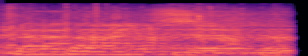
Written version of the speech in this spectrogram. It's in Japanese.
やっぱり。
